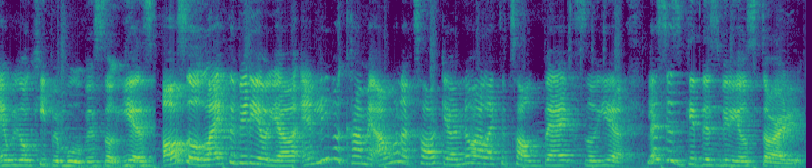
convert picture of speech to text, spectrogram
and we're going to keep it moving. So yes, also like the video y'all and leave a comment. I want to talk y'all know I like to talk back. So yeah, let's just get this video started.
